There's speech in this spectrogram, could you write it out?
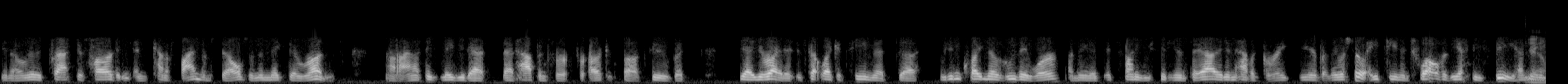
you know really practice hard and, and kind of find themselves, and then make their runs. Uh, and I think maybe that that happened for for Arkansas too. But yeah, you're right. It, it felt like a team that uh, we didn't quite know who they were. I mean, it, it's funny we sit here and say, "Ah, oh, they didn't have a great year," but they were still 18 and 12 at the SEC. I mean, yeah.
